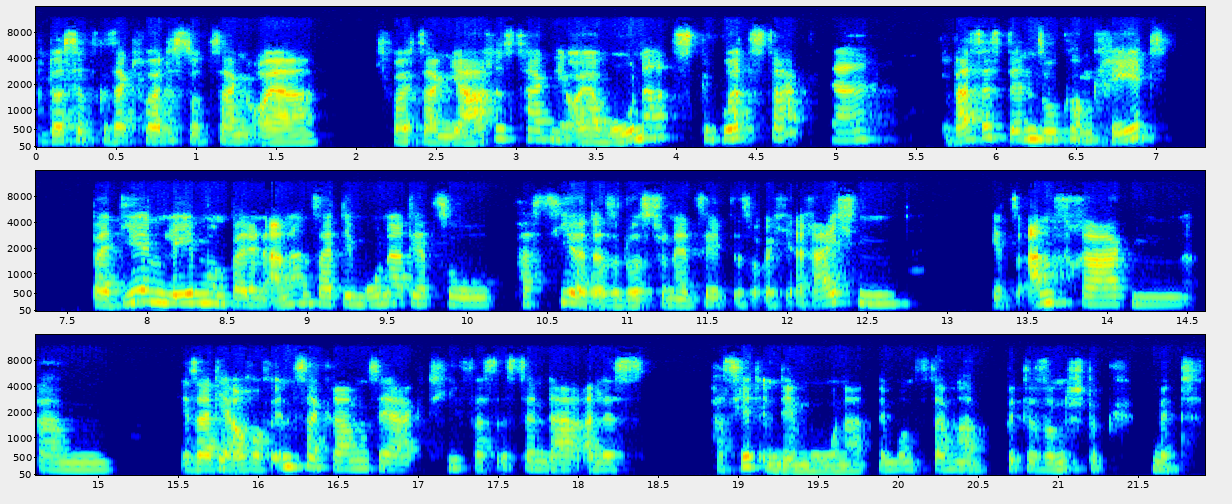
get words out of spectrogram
du hast jetzt gesagt, heute ist sozusagen euer, ich wollte sagen Jahrestag, nee, euer Monatsgeburtstag. Ja. Was ist denn so konkret bei dir im Leben und bei den anderen seit dem Monat jetzt so passiert? Also du hast schon erzählt, dass euch erreichen, jetzt Anfragen. Ähm, ihr seid ja auch auf Instagram sehr aktiv. Was ist denn da alles passiert in dem Monat? Nimm uns da mal bitte so ein Stück mit.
